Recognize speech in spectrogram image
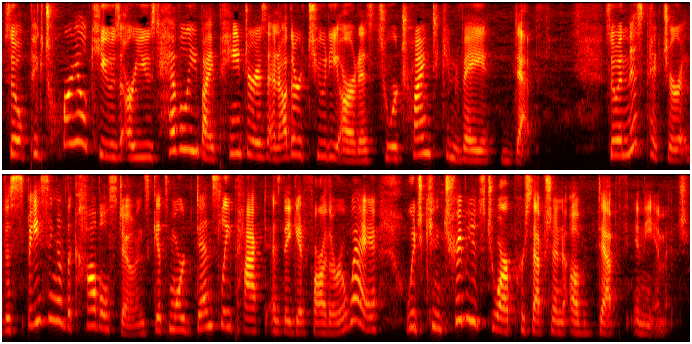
So, pictorial cues are used heavily by painters and other 2D artists who are trying to convey depth. So in this picture, the spacing of the cobblestones gets more densely packed as they get farther away, which contributes to our perception of depth in the image.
